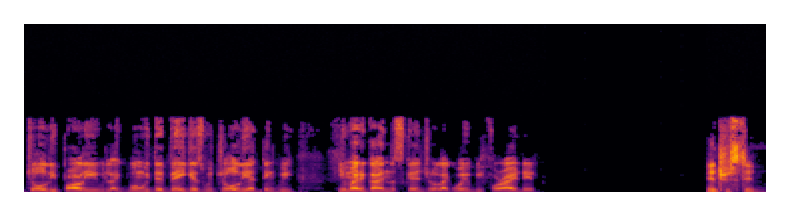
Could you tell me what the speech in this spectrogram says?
Jolie probably like when we did Vegas with Jolie. I think we he might have gotten the schedule like way before I did. Interesting.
